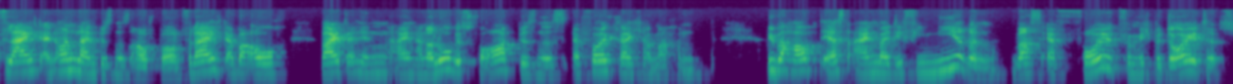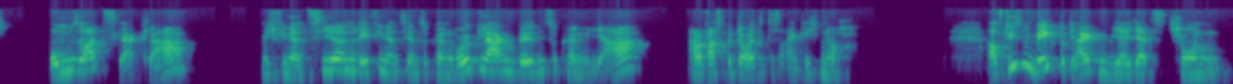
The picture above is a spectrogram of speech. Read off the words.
vielleicht ein Online-Business aufbauen, vielleicht aber auch weiterhin ein analoges Vor-Ort-Business erfolgreicher machen. Überhaupt erst einmal definieren, was Erfolg für mich bedeutet. Umsatz, ja klar. Mich finanzieren, refinanzieren zu können, Rücklagen bilden zu können, ja. Aber was bedeutet es eigentlich noch? Auf diesem Weg begleiten wir jetzt schon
